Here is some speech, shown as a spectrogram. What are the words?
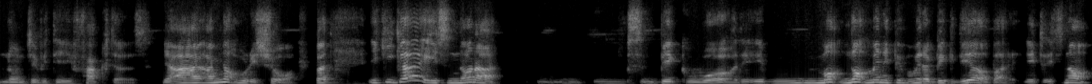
longevity factors. Yeah, I, am not really sure, but ikigai is not a big word. It, not, not many people made a big deal about it. it it's not,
